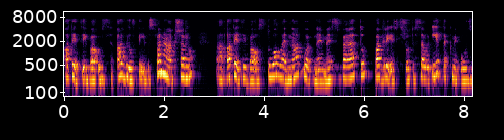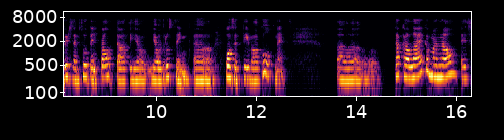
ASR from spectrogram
attiecībā uz atbilstības panākšanu, attiecībā uz to, lai nākotnē mēs spētu pagriezt šo savu ietekmi uz virzemes ūdeņu kvalitāti jau, jau drusciņi pozitīvā gultnē. Tā kā laika man nav, es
